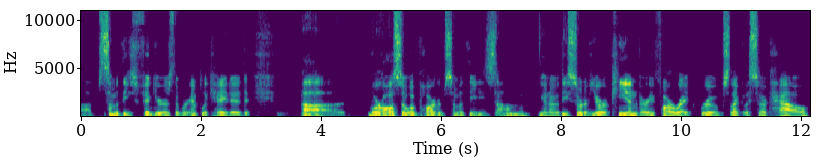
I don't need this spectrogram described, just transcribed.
uh, some of these figures that were implicated uh, were also a part of some of these, um, you know, these sort of European, very far right groups like Le Cercle,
